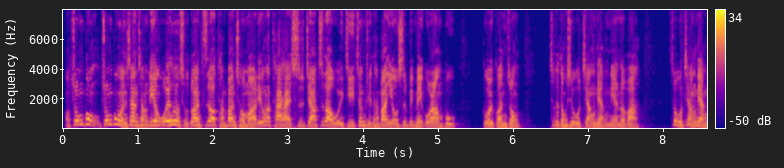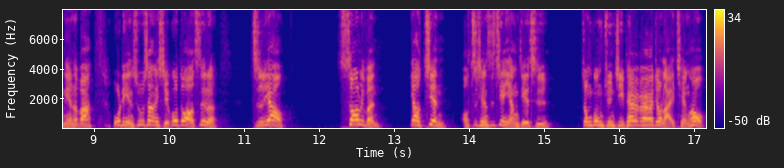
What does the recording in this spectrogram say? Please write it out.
哦，中共中共很擅长利用威吓手段制造谈判筹码，利用台海施加制造危机，争取谈判优势，逼美国让步。各位观众，这个东西我讲两年了吧？这我讲两年了吧？我脸书上也写过多少次了？只要 Sullivan 要见哦，之前是见杨洁篪，中共军机啪啪啪啪就来，前后，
